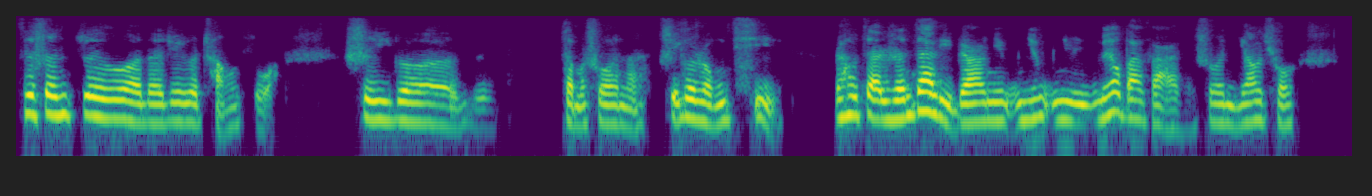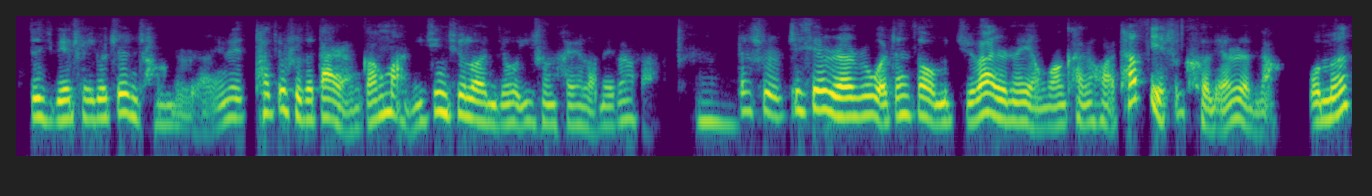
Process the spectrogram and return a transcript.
滋生罪恶的这个场所，是一个。怎么说呢？是一个容器，然后在人在里边，你你你没有办法说你要求自己变成一个正常的人，因为他就是个大染缸嘛，你进去了你就一身黑了，没办法。嗯。但是这些人如果站在我们局外人的眼光看的话，他们也是可怜人呐。我们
